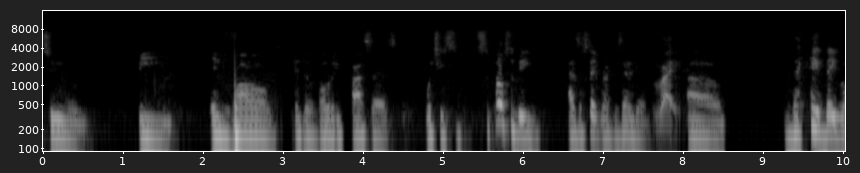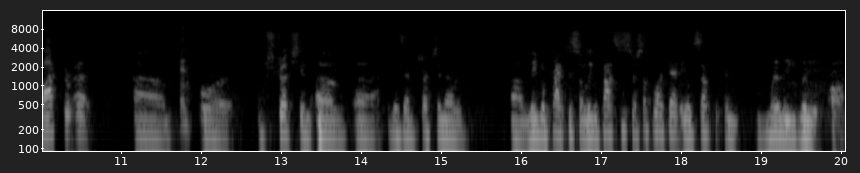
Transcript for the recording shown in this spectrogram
to be involved in the voting process, which she's supposed to be as a state representative, Right. um, they they locked her up um, And- for obstruction of uh, I think it's obstruction of uh, legal practice or legal process or something like that. It was something really really off.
